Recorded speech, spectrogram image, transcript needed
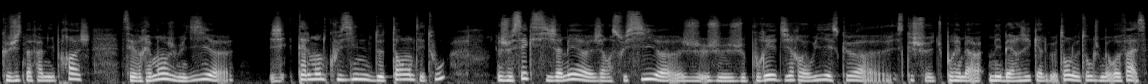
que juste ma famille proche. C'est vraiment je me dis j'ai tellement de cousines, de tantes et tout je sais que si jamais euh, j'ai un souci, euh, je, pourrais dire euh, oui, est-ce que, je, tu pourrais m'héberger quelque temps, le temps que je me refasse.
